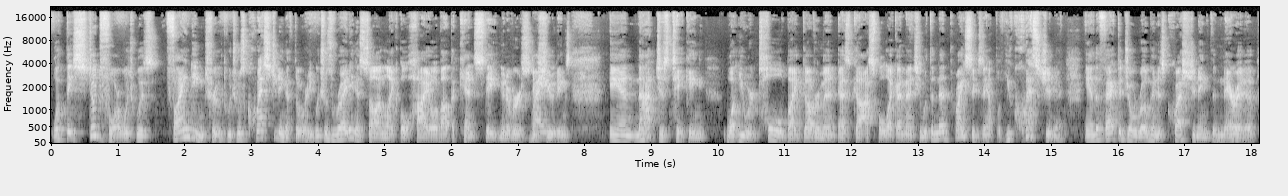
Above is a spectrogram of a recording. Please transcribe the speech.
what they stood for, which was finding truth, which was questioning authority, which was writing a song like Ohio about the Kent State University right. shootings, and not just taking what you were told by government as gospel, like I mentioned with the Ned Price example. You question it. And the fact that Joe Rogan is questioning the narrative,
